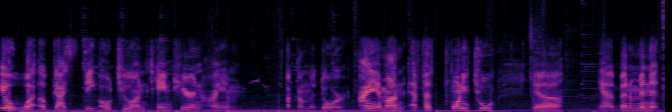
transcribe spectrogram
Yo, what up guys? CO2 Untamed here and I am stuck on the door. I am on FS22. Yeah, yeah, been a minute.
